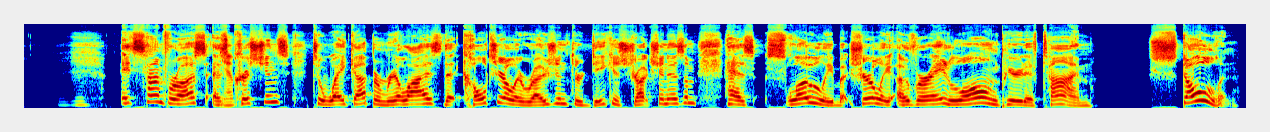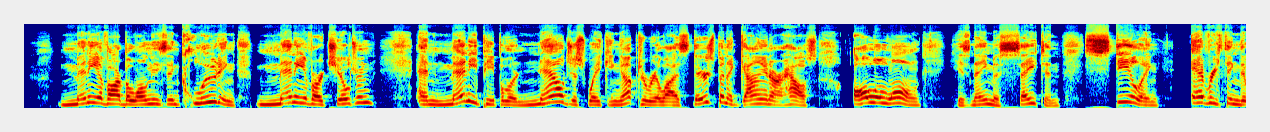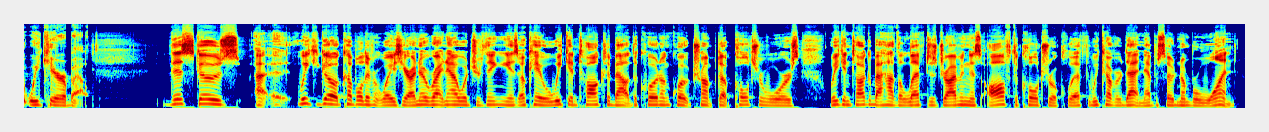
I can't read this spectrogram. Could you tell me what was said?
It's time for us as Yep. Christians to wake up and realize that cultural erosion through deconstructionism has slowly but surely over a long period of time stolen many of our belongings, including many of our children. And many people are now just waking up to realize there's been a guy in our house all along. His name is Satan, stealing everything that we care about. This goes uh, we could go a couple different ways here. I know right now what you're thinking is okay well we can talk about the quote unquote trumped up culture wars. We can talk about how the left is driving us off the cultural cliff. We covered that in episode number one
